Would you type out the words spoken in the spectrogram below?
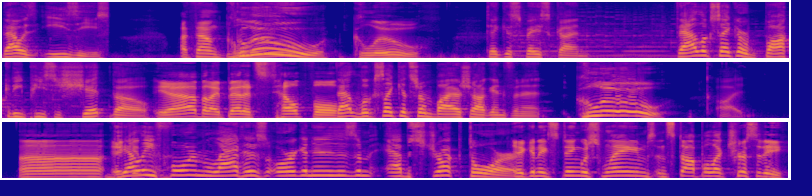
That was easy. I found glue. Glue. Glue. Take a space gun. That looks like a bockety piece of shit, though. Yeah, but I bet it's helpful. That looks like it's from Bioshock Infinite. glue. God. Uh, Gelifoam lattice organism obstructor. It can extinguish flames and stop electricity.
